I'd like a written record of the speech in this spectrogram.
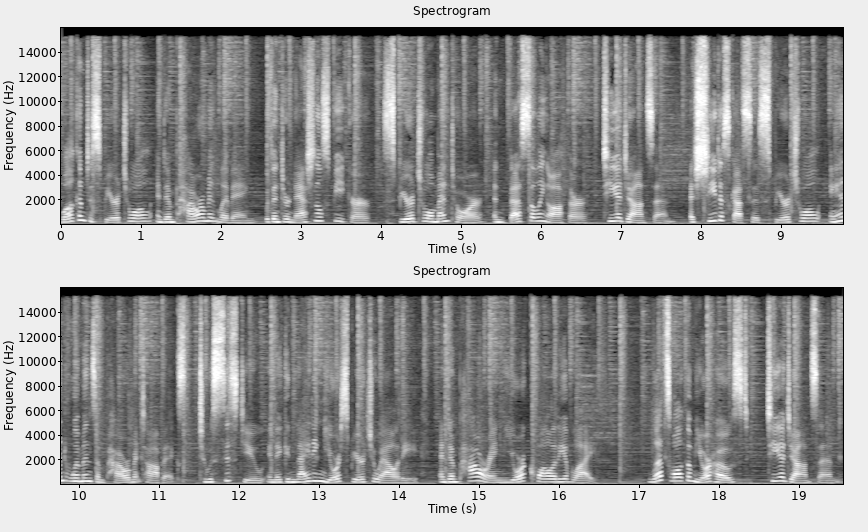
Welcome to Spiritual and Empowerment Living with international speaker, spiritual mentor, and best-selling author Tia Johnson, as she discusses spiritual and women's empowerment topics to assist you in igniting your spirituality and empowering your quality of life. Let's welcome your host, Tia Johnson.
